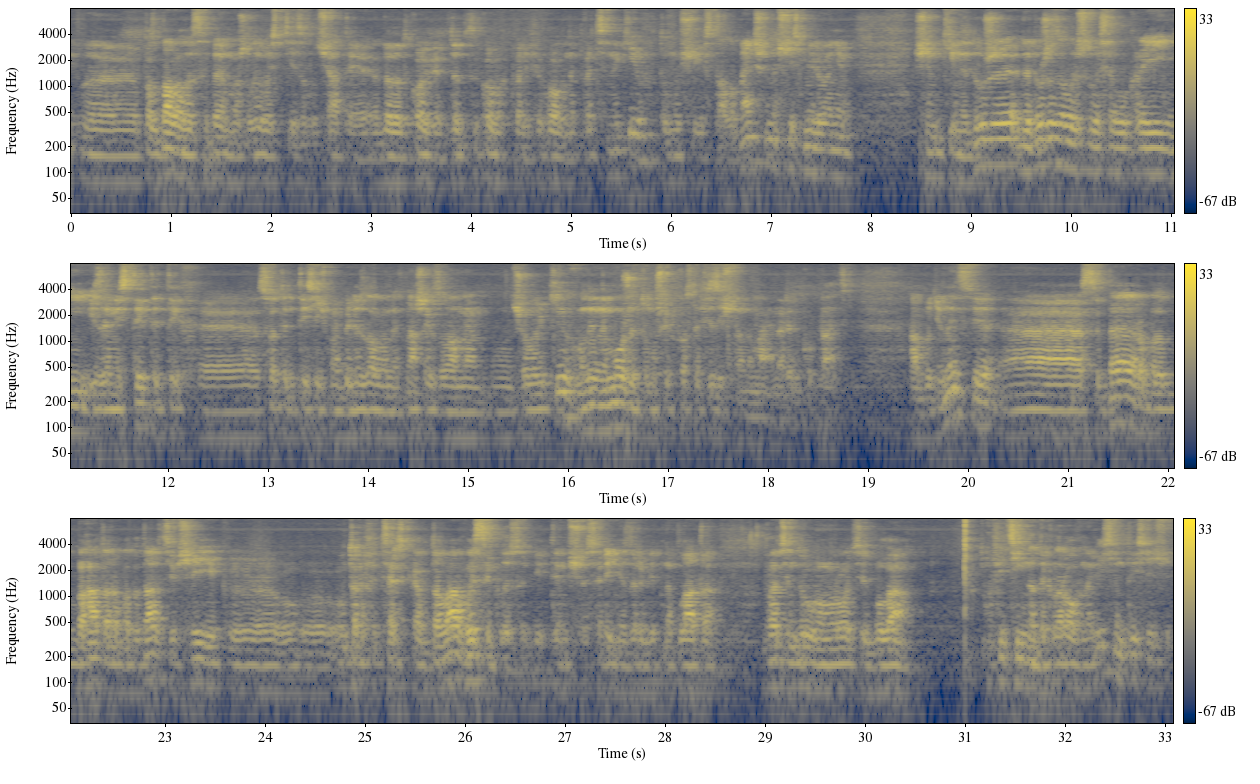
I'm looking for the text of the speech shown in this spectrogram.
позбавили себе можливості залучати додаткові додаткових кваліфікованих працівників, тому що їх стало менше на 6 мільйонів жінки не дуже, не дуже залишилися в Україні, і замістити тих е, сотень тисяч мобілізованих наших з вами чоловіків вони не можуть, тому що їх просто фізично немає на ринку праці. А в будівництві е, себе багато роботодавців ще як е, унтерофіцерська вдова висикли собі тим, що середня заробітна плата у 2022 році була офіційно декларована 8 тисяч,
